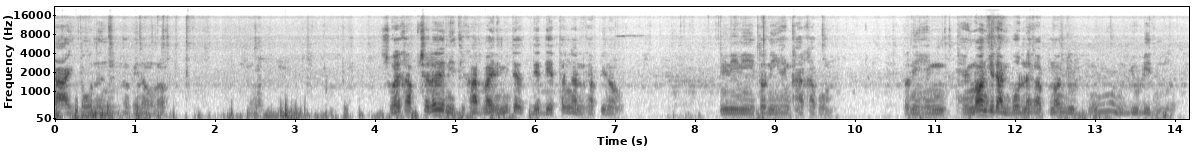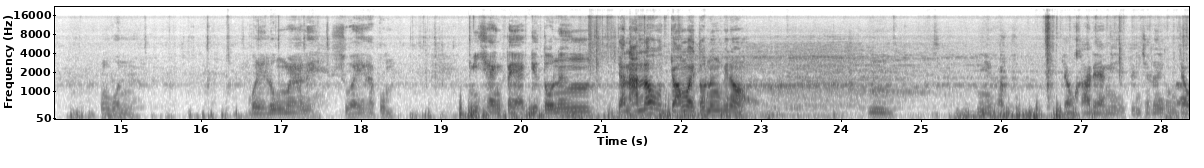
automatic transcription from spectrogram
กายตัวหนึ่งครับพี่น้องเนาะนะครับสวยครับเฉลยนี่ที่คัดไว้นี่มีแต่เด็ดๆทั้งนั้นครับพี่น้องนี่นี่นี่ตัวนี้แห้งคักครับผม ตัวนี้แห้งแห้งนอนอยู่ด้านบนเลยครับ นอนอยู่อยู่ดินข้างบนบริลงมาเลย สวยครับผม มีแข้งแตกอยู่ตัวหนึ่งจานอันแล้วจองไว้ตัวหนึ่งพี่น้องอืมนี่ครับ เจ้าคาแดงนี่เป็นเฉลยของเจ้า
